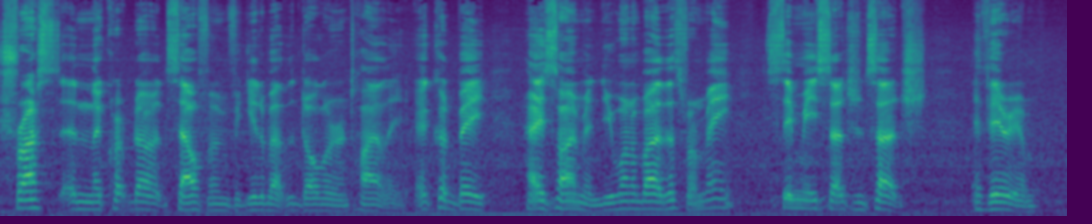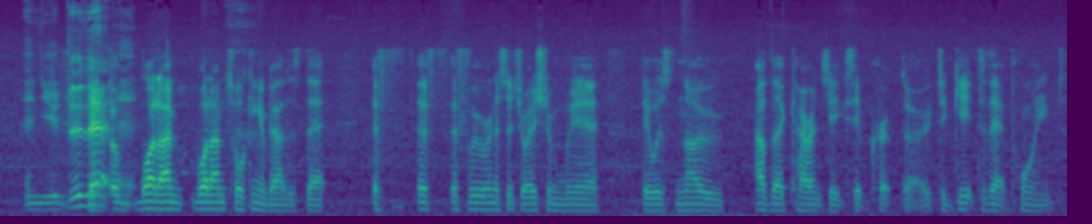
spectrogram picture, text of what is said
trust in the crypto itself and forget about the dollar entirely. It could be, hey Simon, you want to buy this from me? Send me such and such Ethereum, and you do Yeah, that. but what I'm what I'm talking about is that if if if we were in a situation where there was no other currency except crypto, to get to that point,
